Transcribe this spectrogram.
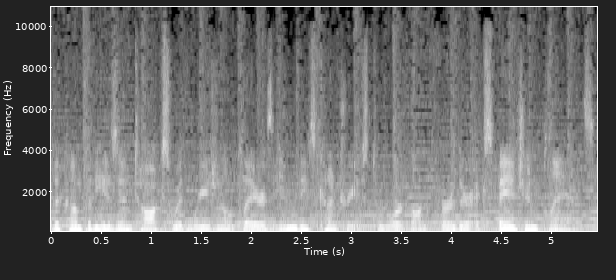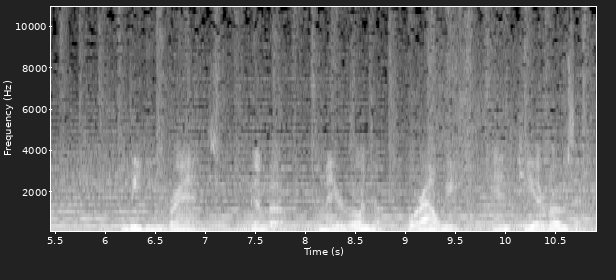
the company is in talks with regional players in these countries to work on further expansion plans. Leading brands, Bimbo, Mayorona, Oroweat, and Tia Rosa.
